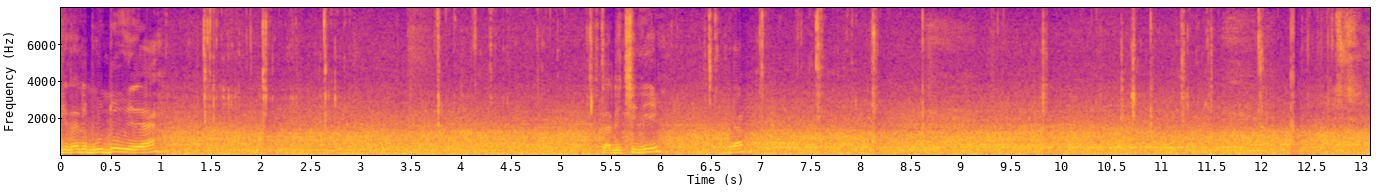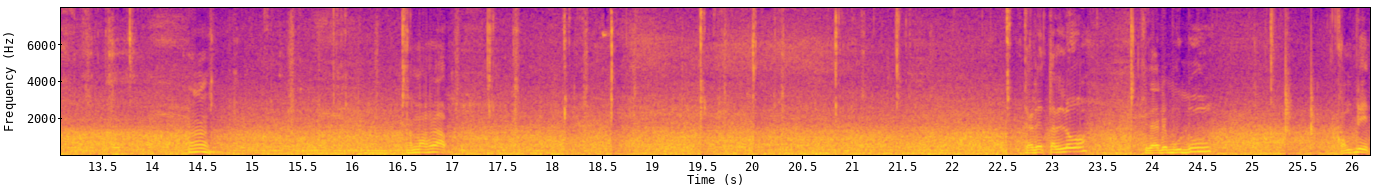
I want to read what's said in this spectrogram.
Kita ada budu kita eh. Kita ada cili. Ya. Hmm. Memang sedap. Kita ada telur, kita ada budu. Komplit.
